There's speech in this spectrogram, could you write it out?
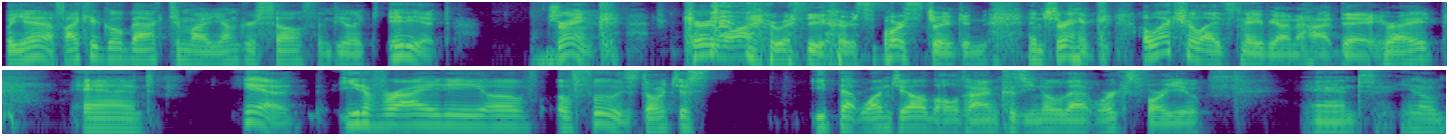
But yeah, if I could go back to my younger self and be like, idiot, drink, carry water with you or sports drink and, and drink electrolytes maybe on a hot day, right? And yeah, eat a variety of, of foods. Don't just eat that one gel the whole time because you know that works for you. And you know,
